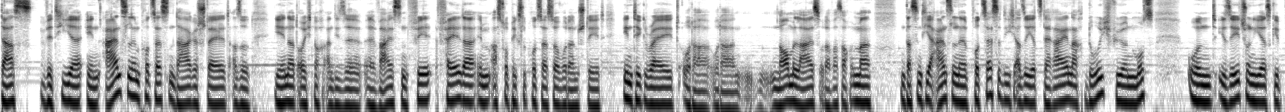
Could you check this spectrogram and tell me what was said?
das wird hier in einzelnen Prozessen dargestellt. Also ihr erinnert euch noch an diese äh, weißen Fe Felder im Astropixel-Prozessor, wo dann steht Integrate oder, oder Normalize oder was auch immer. Und das sind hier einzelne Prozesse, die ich also jetzt der Reihe nach durchführen muss. Und ihr seht schon hier, es gibt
